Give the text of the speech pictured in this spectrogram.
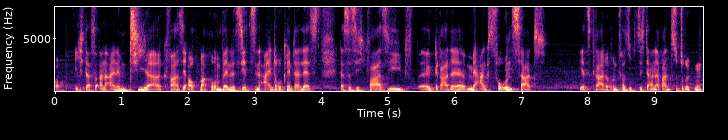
ob ich das an einem Tier quasi auch mache. Und wenn es jetzt den Eindruck hinterlässt, dass es sich quasi äh, gerade mehr Angst vor uns hat, jetzt gerade und versucht sich da an der Wand zu drücken,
